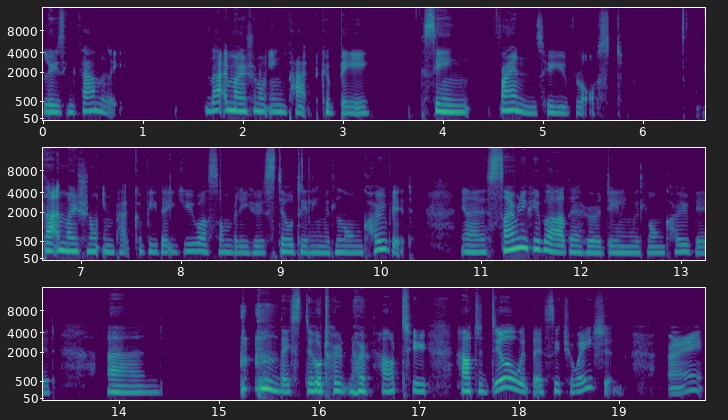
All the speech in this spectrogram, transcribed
losing family. That emotional impact could be seeing friends who you've lost, that emotional impact could be that you are somebody who is still dealing with long COVID. You know, there's so many people out there who are dealing with long COVID and they still don't know how to how to deal with their situation, right?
